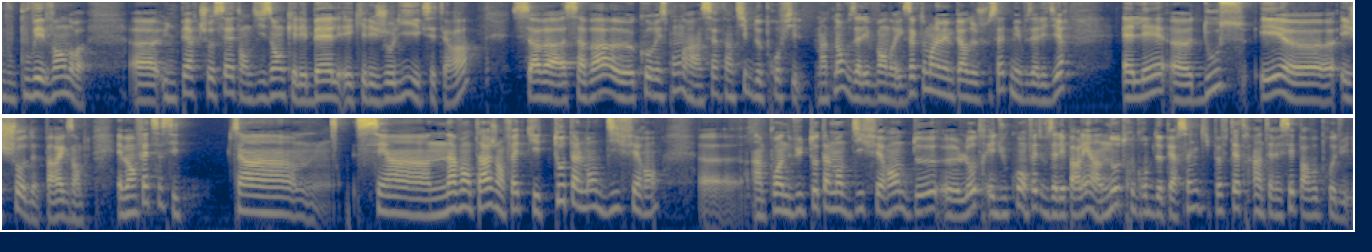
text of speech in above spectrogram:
vous pouvez vendre une paire de chaussettes en disant qu'elle est belle et qu'elle est jolie, etc. Ça va, ça va correspondre à un certain type de profil. Maintenant, vous allez vendre exactement la même paire de chaussettes, mais vous allez dire elle est euh, douce et, et, chaude, par exemple. Et eh bien en fait, ça c'est un, avantage en fait qui est totalement différent, euh, un point de vue totalement différent de euh, l'autre et du coup en fait vous allez parler à un autre groupe de personnes qui peuvent être intéressées par vos produits.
